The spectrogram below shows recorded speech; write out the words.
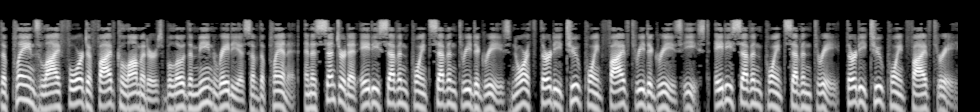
The plains lie 4 to 5 kilometers below the mean radius of the planet, and is centered at 87.73 degrees north 32.53 degrees east, 87.73, 32.53.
